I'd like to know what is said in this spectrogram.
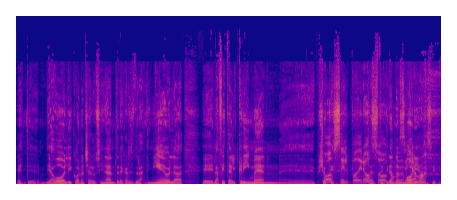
este, Diabólico, Noche Alucinante, El Ejército de las Tinieblas, eh, La Fiesta del Crimen, eh, yo sé. el Poderoso, Las estoy tirando ¿cómo de se memoria, así que.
